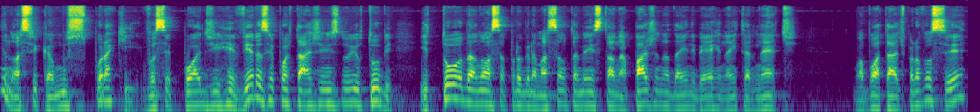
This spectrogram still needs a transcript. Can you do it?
E nós ficamos por aqui. Você pode rever as reportagens no YouTube e toda a nossa programação também está na página da NBR na internet. Uma boa tarde para você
